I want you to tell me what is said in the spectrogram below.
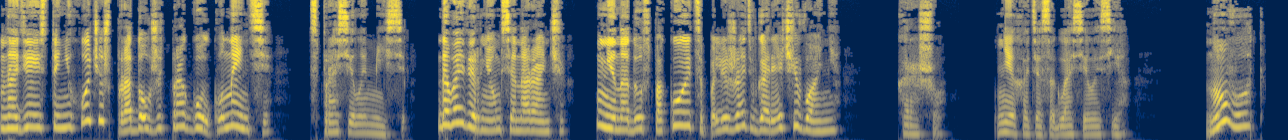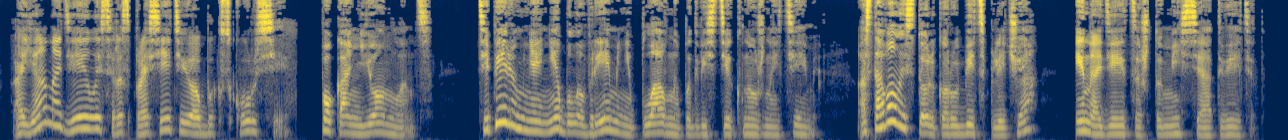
«Надеюсь, ты не хочешь продолжить прогулку, Нэнси?» — спросила Мисси. «Давай вернемся на ранчо. Мне надо успокоиться, полежать в горячей ванне». «Хорошо», — нехотя согласилась я. Ну вот, а я надеялась расспросить ее об экскурсии по Каньонландс. Теперь у меня не было времени плавно подвести к нужной теме. Оставалось только рубить с плеча и надеяться, что миссия ответит.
